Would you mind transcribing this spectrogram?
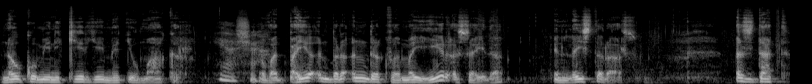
Nou kommunikeer jy met jou Maker. Ja, Sheikh. Nou wat baie in beïndruk vir my hier is hyde en luisteraars is dat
